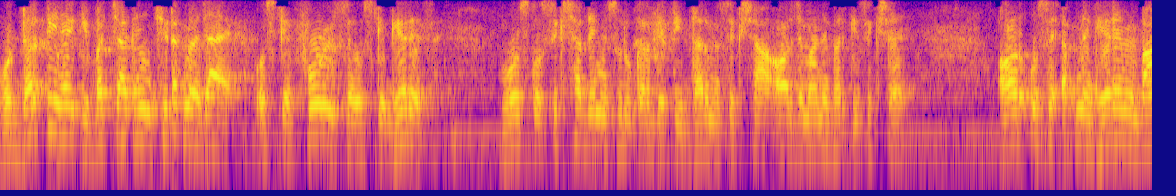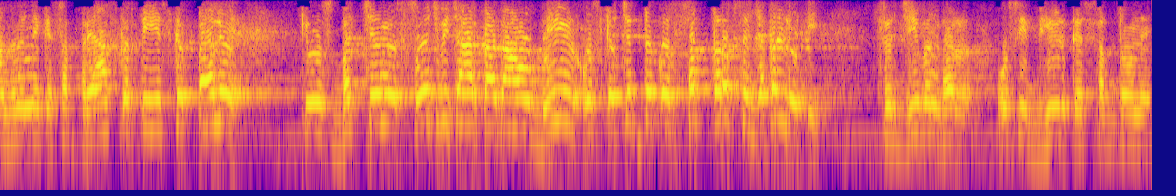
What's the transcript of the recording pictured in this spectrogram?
वो डरती है कि बच्चा कहीं छिटक ना जाए, उसके फोल्ड से, उसके घेरे से। वो उसको शिक्षा देनी शुरू कर देती, धर्म शिक्षा और जमाने भर की शिक्षाएँ। और उसे अपने घेरे में बांधने के सब प्रयास करती इसके पहले कि उस बच्चे में सोच विचार पैदा हो, भीड़ उसके चित्त को सब तरफ़ से जकड़ लेती। फिर जीवन भर उसी भीड़ के शब्दों में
